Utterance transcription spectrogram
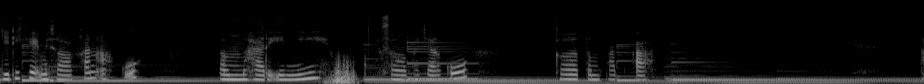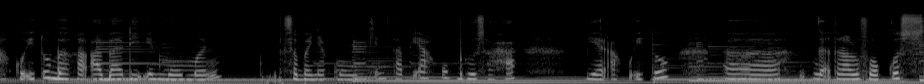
Jadi kayak misalkan aku um, hari ini sama pacarku ke tempat A. Aku itu bakal abadiin momen sebanyak mungkin tapi aku berusaha biar aku itu eh, nggak uh, terlalu fokus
